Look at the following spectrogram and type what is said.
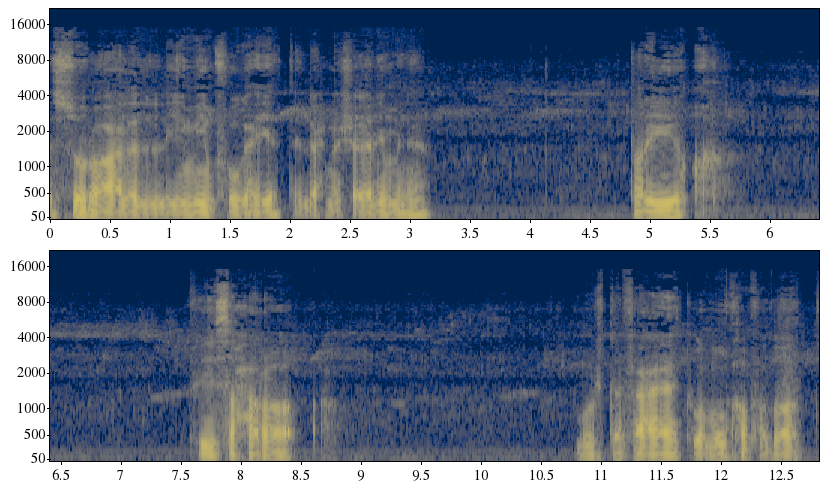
الصورة على اليمين فوق اهيت اللي إحنا شغالين منها. طريق في صحراء مرتفعات ومنخفضات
